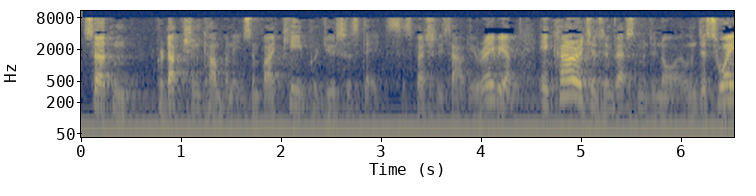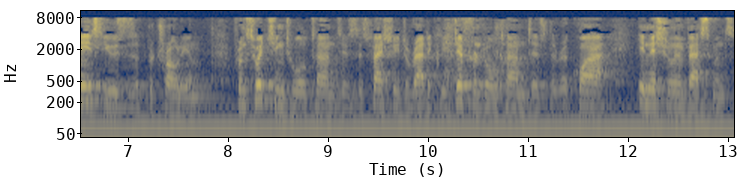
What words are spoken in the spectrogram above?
certain production companies, and by key producer states, especially Saudi Arabia, encourages investment in oil and dissuades users of petroleum from switching to alternatives, especially to radically different alternatives that require initial investments,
